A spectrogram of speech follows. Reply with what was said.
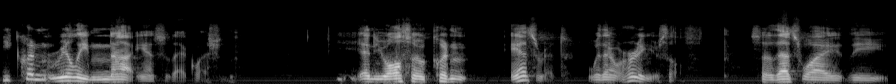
he couldn't really not answer that question. And you also couldn't answer it without hurting yourself. So that's why the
